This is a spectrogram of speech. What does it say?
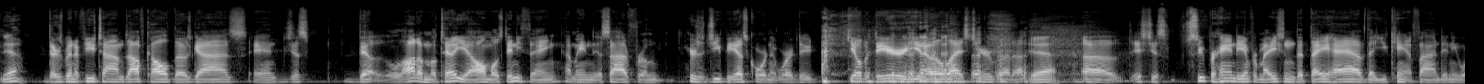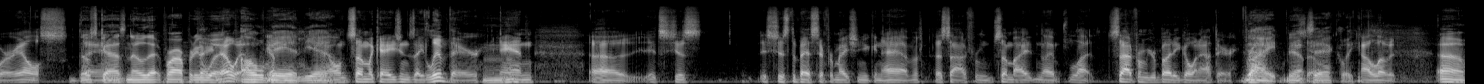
Yeah. there's been a few times I've called those guys, and just a lot of them will tell you almost anything. I mean, aside from here's a GPS coordinate where a dude killed a deer, you know, last year. But uh, Yeah. uh, it's just super handy information that they have that you can't find anywhere else. Those And guys know that property they well. know it. Oh, man, yeah. You know, on some occasions they live there, Mm-hmm. and uh, it's just it's just the best information you can have aside from somebody like, like aside from your buddy going out there. right, Yeah. exactly. I love it. Uh,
